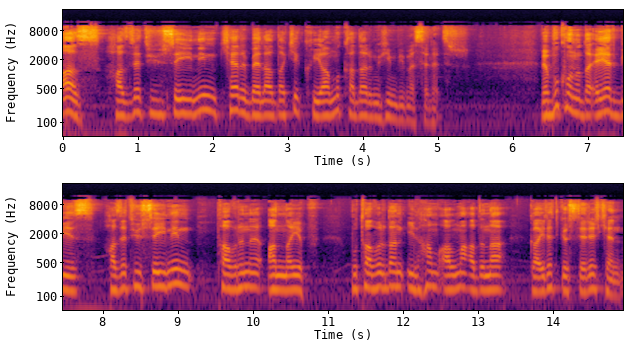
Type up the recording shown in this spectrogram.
az Hazreti Hüseyin'in Kerbela'daki kıyamı kadar mühim bir meseledir. Ve bu konuda eğer biz Hazreti Hüseyin'in tavrını anlayıp bu tavırdan ilham alma adına gayret gösterirken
